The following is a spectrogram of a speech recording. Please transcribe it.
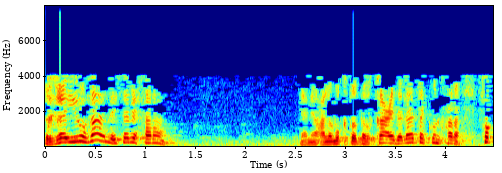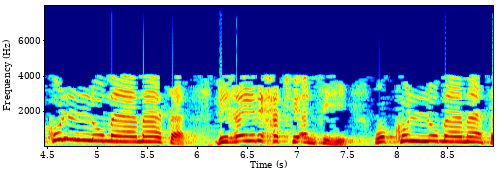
غيرها ليس بحرام. يعني على مقتضى القاعدة لا تكون حرام. فكل ما مات بغير حتف أنفه وكل ما مات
